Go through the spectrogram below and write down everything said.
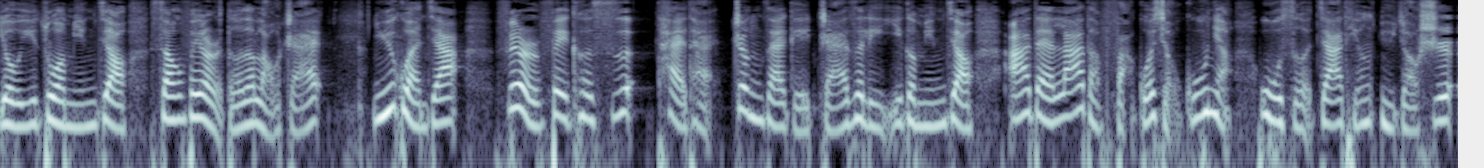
有一座名叫桑菲尔德的老宅。女管家菲尔费克斯太太正在给宅子里一个名叫阿黛拉的法国小姑娘物色家庭女教师。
